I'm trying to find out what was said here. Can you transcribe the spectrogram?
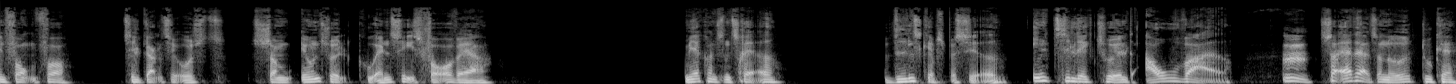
en form for tilgang til ost, som eventuelt kunne anses for at være mere koncentreret, videnskabsbaseret, intellektuelt afvejet, Mm. så er det altså noget, du kan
